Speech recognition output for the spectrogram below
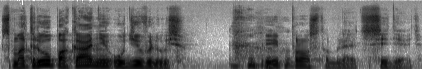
смотрю, пока не удивлюсь. И просто, блядь, сидеть.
